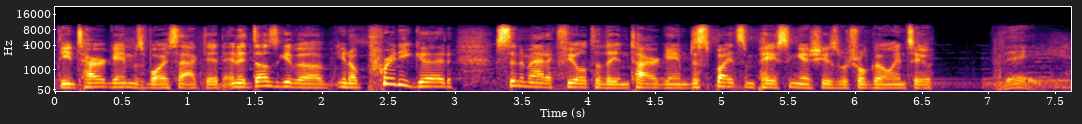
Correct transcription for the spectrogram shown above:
The entire game is voice acted, and it does give a you know pretty good cinematic feel to the entire game, despite some pacing issues, which we'll go into. They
